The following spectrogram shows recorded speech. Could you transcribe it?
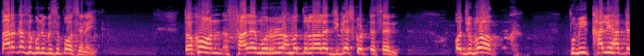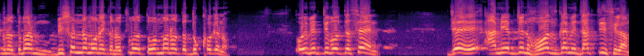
তার কাছে কোনো কিছু পৌঁছে নাই। তখন সালে মুরুর রহমতুল্লাহ জিজ্ঞেস করতেছেন, ও যুবক, তুমি খালি হাতে কেন? তোমার বিষণ্ণ মনে কেন? তোমার তোমার মনে তো দুঃখ কেন? ওই ব্যক্তি বলতেছেন যে, আমি একজন হজগামী যাত্রী ছিলাম।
